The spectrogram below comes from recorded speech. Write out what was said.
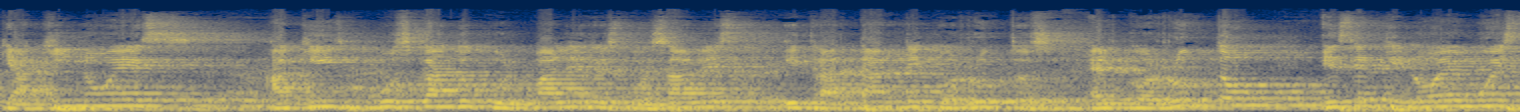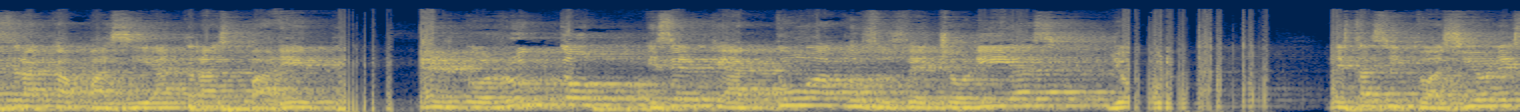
que aquí no es aquí buscando culpables responsables y tratar de corruptos. El corrupto es el que no demuestra capacidad transparente. El corrupto es el que actúa con sus fechorías y ocultando estas situaciones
